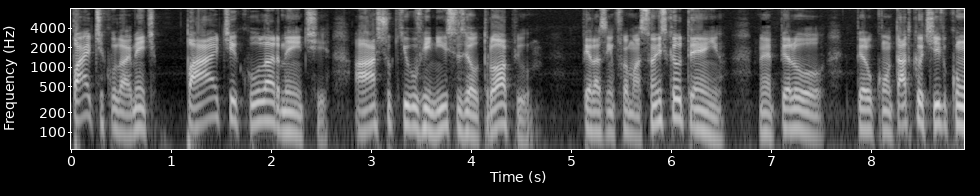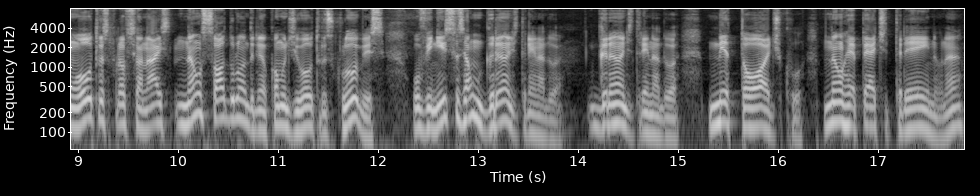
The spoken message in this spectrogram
particularmente, particularmente, acho que o Vinícius Eutrópio, pelas informações que eu tenho, né, pelo, pelo contato que eu tive com outros profissionais, não só do Londrina, como de outros clubes, o Vinícius é um grande treinador. Grande treinador, metódico, não repete treino, né?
